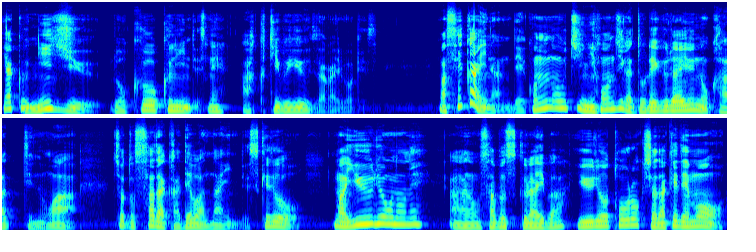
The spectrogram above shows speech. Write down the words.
約26億人ですね、アクティブユーザーがいるわけです。まあ、世界なんで、このうち日本人がどれぐらいいるのかっていうのは、ちょっと定かではないんですけど、まあ、有料のね、あの、 subscriber、有料登録者だけでも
